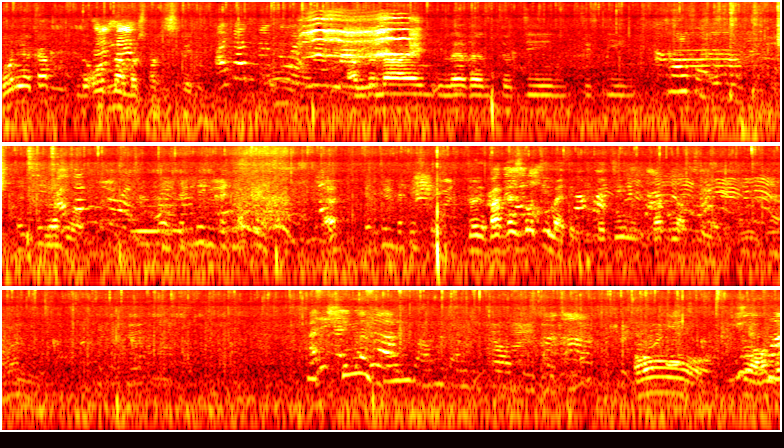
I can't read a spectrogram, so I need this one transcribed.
Cup, the old numbers do it. Under 9, 11, 13, 15. Twelve or so. 13, oh, 13, 33. Huh? 13, 33. So, but there's no team, I think. 13, not enough team. Oh, so under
